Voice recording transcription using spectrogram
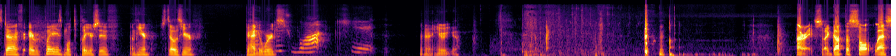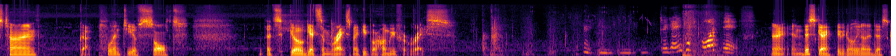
It's time for Eric plays multiplayer civ. I'm here. Stella's here. Behind the words. Just watching. Alright, here we go. Alright, so I got the salt last time. Got plenty of salt. Let's go get some rice. My people are hungry for rice. They're getting to forces. Alright, and this guy, baby, don't lean on the desk.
